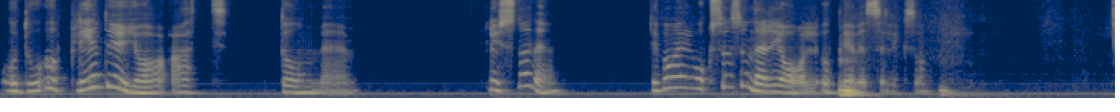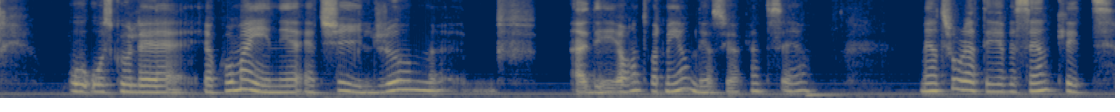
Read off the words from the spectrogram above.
Och då upplevde jag att de eh, lyssnade. Det var också en sån där real upplevelse liksom. Och, och skulle jag komma in i ett kylrum jag har inte varit med om det så jag kan inte säga. Men jag tror att det är väsentligt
